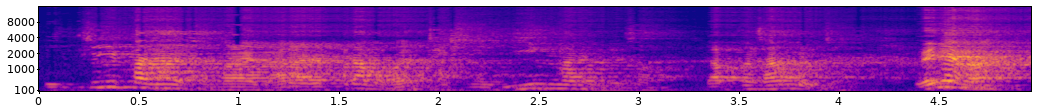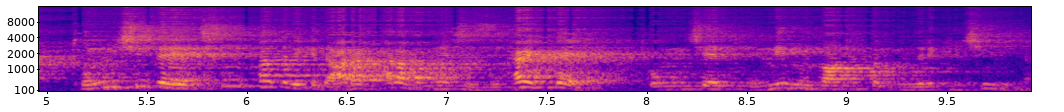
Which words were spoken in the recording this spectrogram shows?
이 친일파는 정말 나라를 팔아먹은 자신의 이익만을 위해서 나쁜 사람들이죠. 왜냐면 동시대에 친일파들이 이렇게 나라를 팔아먹는 짓을 할 때 동시에 독립운동하셨던 분들이 계십니다.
